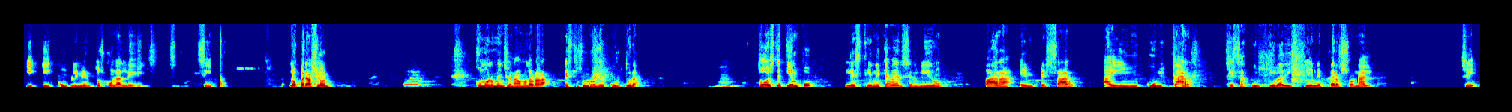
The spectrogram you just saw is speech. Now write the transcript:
y, y cumplimientos con las leyes. ¿Sí? La operación. Como lo mencionábamos, la verdad, esto es un rollo de cultura. Todo este tiempo les tiene que haber servido para empezar a inculcar esa cultura de higiene personal. ¿Sí?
